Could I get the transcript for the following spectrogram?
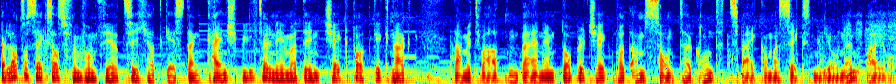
Bei Lotto 6 aus 45 hat gestern kein Spielteilnehmer den Jackpot geknackt. Damit warten bei einem Doppeljackpot am Sonntag rund 2,6 Millionen Euro.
